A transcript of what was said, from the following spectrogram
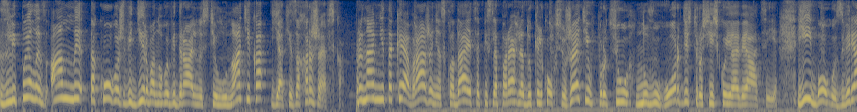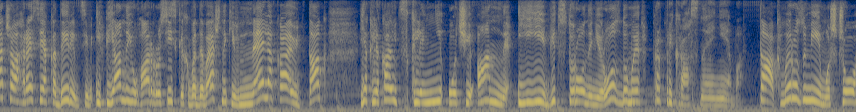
зліпили з Анни такого ж відірваного від реальності лунатіка, як і Захаржевська. Принаймні таке враження складається після перегляду кількох сюжетів про цю нову гордість російської авіації. Їй богу, звіряча агресія кадирівців і п'яний угар російських ВДВшників не лякають так як лякають скляні очі Анни і її відсторонені роздуми про прекрасне небо. Так, ми розуміємо, що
